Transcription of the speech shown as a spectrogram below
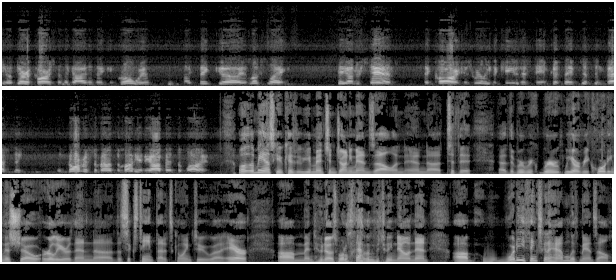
you know, Derek Carr has been the guy that they can grow with. I think uh, it looks like they understand that Carr is really the key to this team because they've just invested enormous amounts of money in the offensive line. Well, let me ask you because you mentioned Johnny Manziel, and and uh, to the. Uh, the, we're, we're, we are recording this show earlier than uh, the 16th that it's going to uh, air, um, and who knows what will happen between now and then. Uh, what do you think is going to happen with Manziel?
